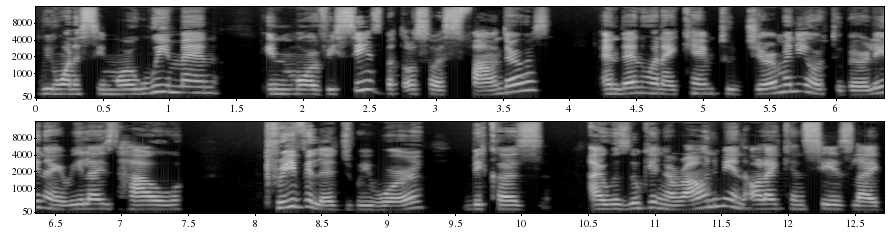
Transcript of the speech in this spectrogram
we want to see more women in more VCs, but also as founders. And then when I came to Germany or to Berlin, I realized how privileged we were because I was looking around me and all I can see is like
